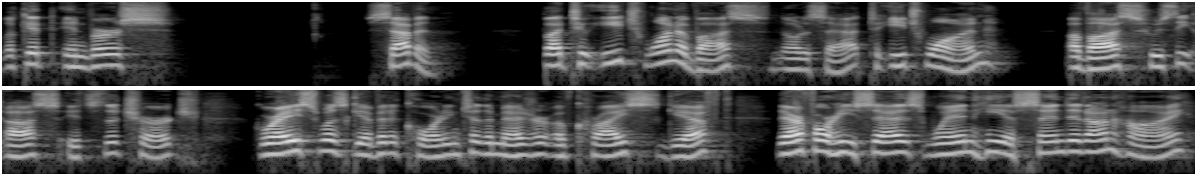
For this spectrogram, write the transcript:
Look at in verse 7. But to each one of us, notice that, to each one, of us. Who's the us? It's the church. Grace was given according to the measure of Christ's gift. Therefore, he says, when he ascended on high,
